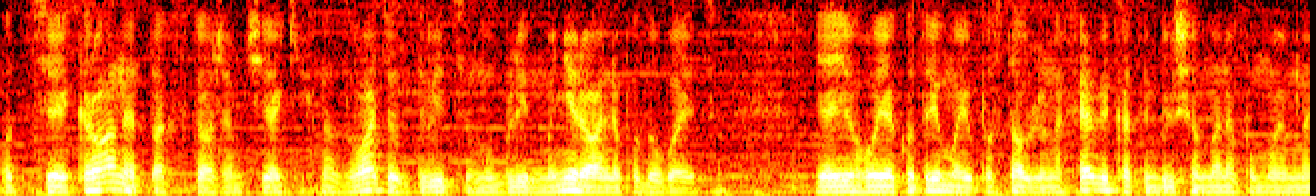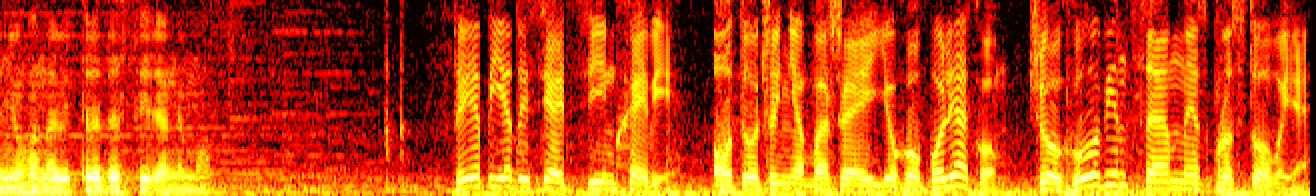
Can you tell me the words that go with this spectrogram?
от ці екрани, так скажемо, чи як їх назвати, от дивіться, ну блін, мені реально подобається. Я його як отримаю, поставлю на Хевіка, тим більше в мене, по-моєму, на нього навіть 3D стиля нема. Т-57 Хеві. Оточення вважає його поляком, чого він сам не спростовує.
